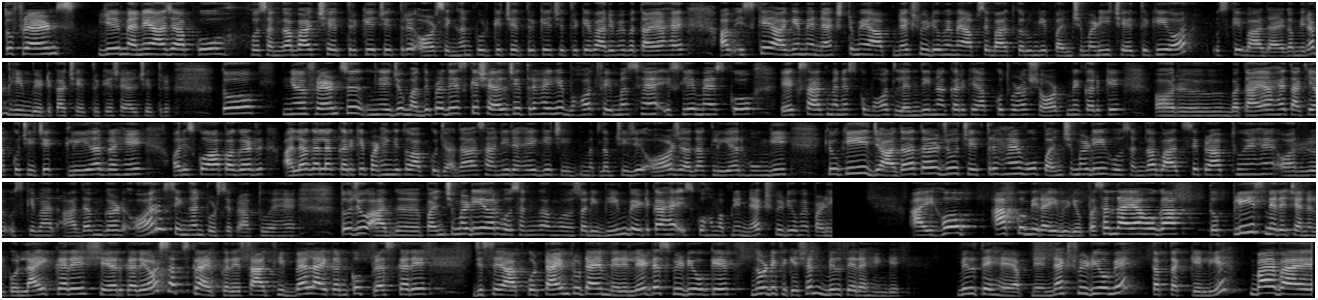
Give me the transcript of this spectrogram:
तो फ्रेंड्स ये मैंने आज आपको होशंगाबाद क्षेत्र के चित्र और सिंघनपुर के क्षेत्र के चित्र के बारे में बताया है। अब इसके आगे मैं नेक्स्ट में आप नेक्स्ट वीडियो में मैं आपसे बात करूँगी पंचमढ़ी क्षेत्र की और उसके बाद आएगा मेरा भीमबेटका क्षेत्र के शैल चित्र। तो फ्रेंड्स जो मध्य प्रदेश के शैल चित्र हैं, ये बहुत फ़ेमस हैं, इसलिए मैं इसको एक साथ मैंने इसको बहुत लेंदी ना करके आपको थोड़ा शॉर्ट में करके और बताया है ताकि आपको चीज़ें क्लियर रहें। और इसको आप अगर अलग अलग करके पढ़ेंगे तो आपको ज़्यादा आसानी रहेगी चीज़ मतलब चीज़ें और ज़्यादा क्लियर होंगी, क्योंकि ज़्यादातर जो चित्र हैं वो पंचमढ़ी, होशंगाबाद से प्राप्त हुए हैं और उसके बाद आदमगढ़ और सिंघनपुर से प्राप्त हुए हैं। तो जो पंचमढ़ी और होसंगम सॉरी भीम बेटका है, इसको हम अपने नेक्स्ट वीडियो में पढ़ें। आई होप आपको मेरा ये वीडियो पसंद आया होगा तो प्लीज़ मेरे चैनल को लाइक करें शेयर करें और सब्सक्राइब करें। साथ ही बेल आइकन को प्रेस करें। जिससे आपको टाइम टू टाइम मेरे लेटेस्ट वीडियो के नोटिफिकेशन मिलते रहेंगे। मिलते हैं अपने नेक्स्ट वीडियो में। तब तक के लिए बाय बाय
